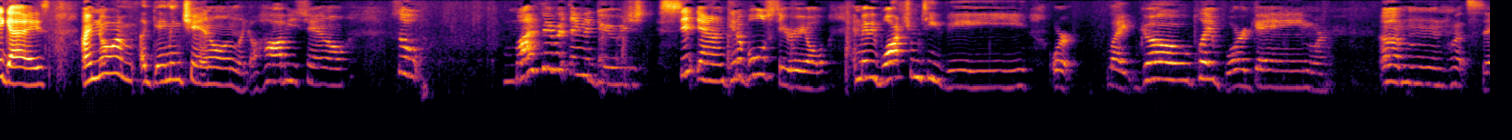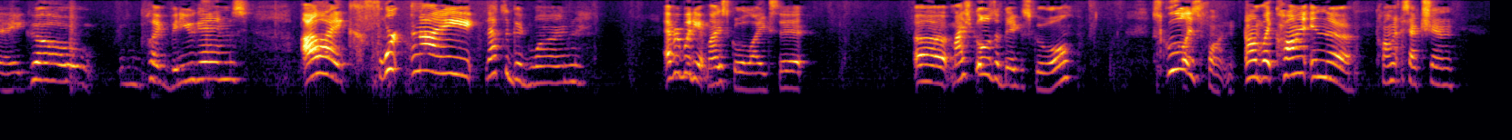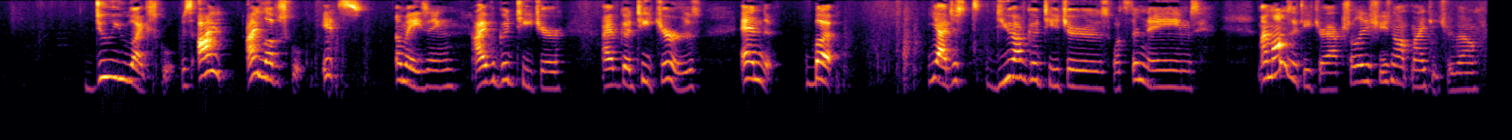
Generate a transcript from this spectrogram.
Hey guys, I know I'm a gaming channel and like a hobbies channel. So, my favorite thing to do is just sit down, get a bowl of cereal, and maybe watch some TV or like go play a board game or um let's say go play video games. I like Fortnite. That's a good one. Everybody at my school likes it. Uh, my school is a big school. School is fun. Um, like comment in the comment section. Do you like school? Because I I love school. It's amazing. I have a good teacher. I have good teachers, and but yeah, just do you have good teachers? What's their names? My mom's a teacher actually. She's not my teacher though.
